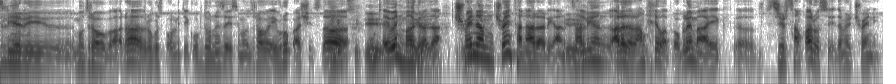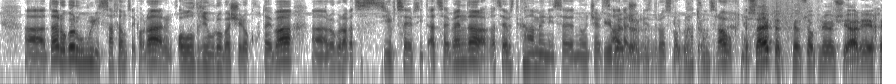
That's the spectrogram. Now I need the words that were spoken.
ძლიერი მოძრაობაა რა, როგორც პოლიტიკურ დონეზე, ისე მოძრაობა ევროპაშიც და უტევენ მაგრა და ჩვენამ ჩვენთან არ არის, ან ძალიან არა და რამხელა პრობლემაა ეგ ჯერ სამყაროსი და მე ჩვენი. და როგორ უვლის სახელმწიფო რა ყოველდღიურობაში რო ხდება როგორ რაღაც სივრცეებს იტაცებენ და რაღაცებს დგამენ ისე ნუ ჯერ სააკაშვილის დროს ხო ბათუმს რა უკნეს საერთოდ თელსოფლიოში არის ეხა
